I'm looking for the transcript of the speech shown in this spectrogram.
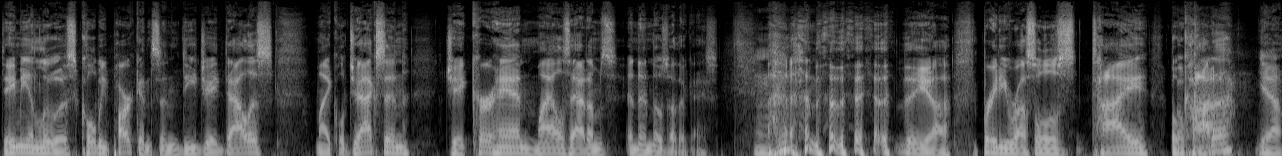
Damien Lewis, Colby Parkinson, DeeJay Dallas, Michael Jackson, Jake Curhan, Myles Adams, and then those other guys. the uh, Brady Russells, Ty Okada, Yeah.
